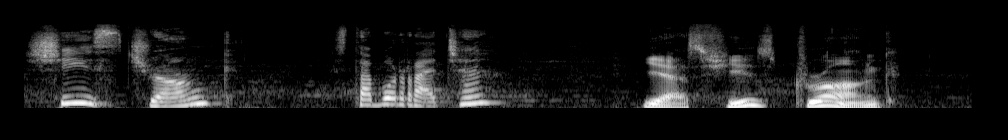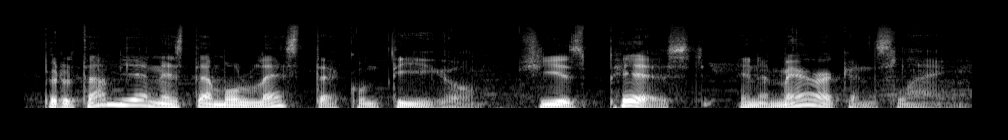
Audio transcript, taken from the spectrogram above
She is drunk. ¿Está borracha? Yes, she is drunk, pero también está molesta contigo. She is pissed in American slang.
